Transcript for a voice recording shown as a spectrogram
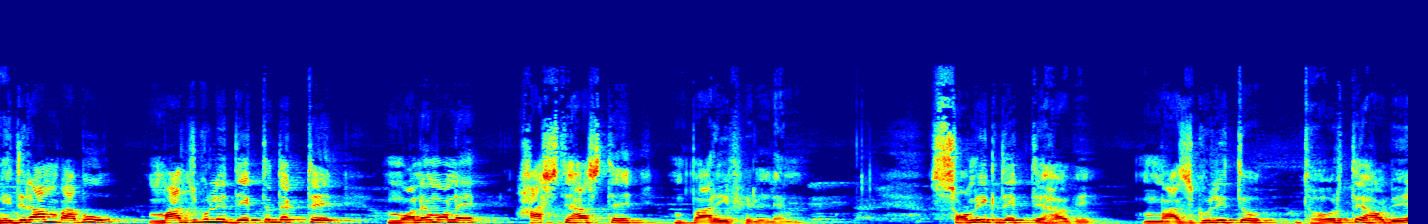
নিধিরাম বাবু মাছগুলি দেখতে দেখতে মনে মনে হাসতে হাসতে বাড়ি ফিরলেন। শ্রমিক দেখতে হবে, মাছগুলি তো ধরতে হবে।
